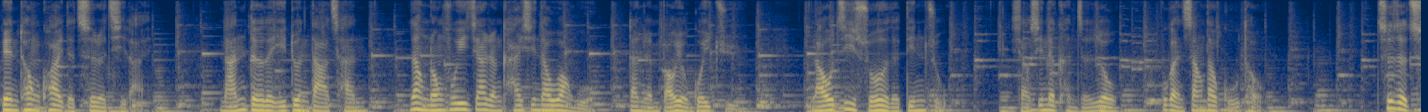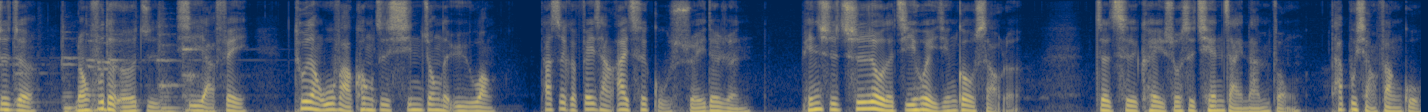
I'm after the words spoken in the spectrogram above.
便痛快地吃了起来。难得的一顿大餐，让农夫一家人开心到忘我，但仍保有规矩，牢记所有的叮嘱，小心地啃着肉，不敢伤到骨头。吃着吃着，农夫的儿子西亚费。突然无法控制心中的欲望。他是个非常爱吃骨髓的人，平时吃肉的机会已经够少了，这次可以说是千载难逢。他不想放过，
